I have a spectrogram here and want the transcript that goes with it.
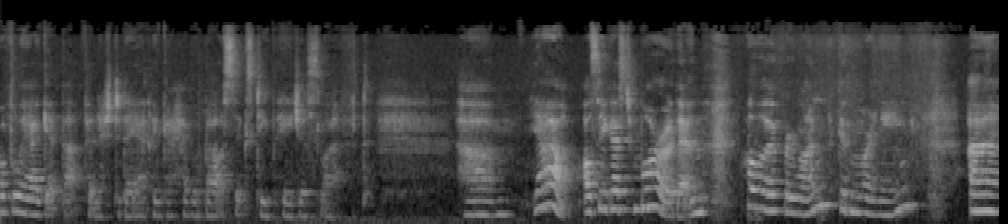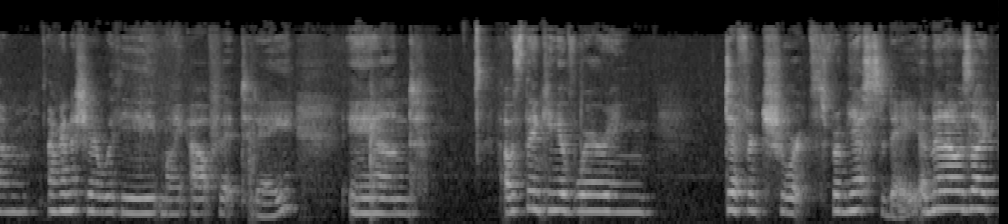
hopefully I get that finished today. I think I have about 60 pages left. Um, yeah, I'll see you guys tomorrow then. Hello everyone, good morning. Um, I'm going to share with you my outfit today and I was thinking of wearing different shorts from yesterday and then I was like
